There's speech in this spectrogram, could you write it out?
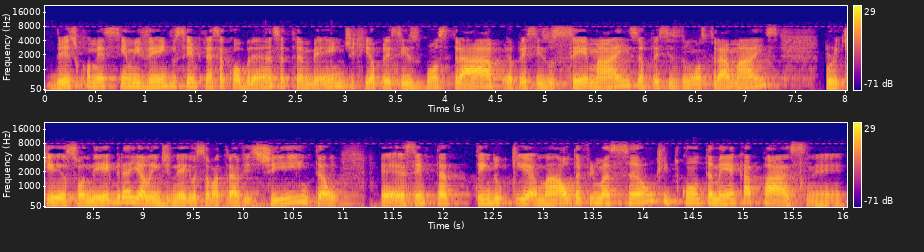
Desde o começo, assim, eu me vendo sempre nessa cobrança também, de que eu preciso mostrar, eu preciso ser mais, eu preciso mostrar mais, porque eu sou negra e além de negra eu sou uma travesti, então é, é sempre tá tendo que uma autoafirmação que também é capaz, né?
